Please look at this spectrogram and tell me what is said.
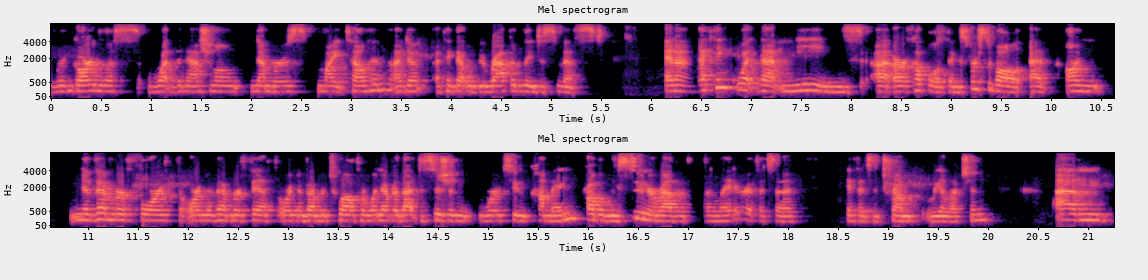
regardless what the national numbers might tell him. I don't. I think that will be rapidly dismissed. And I, I think what that means uh, are a couple of things. First of all, at, on November 4th or November 5th or November 12th or whenever that decision were to come in, probably sooner rather than later if it's a if it's a Trump reelection. Um,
